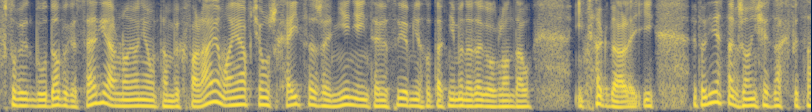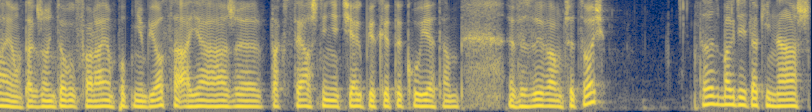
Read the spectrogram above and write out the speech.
w sobie był dobry serial, no i oni ją tam wychwalają, a ja wciąż hejcę, że nie, nie interesuje mnie to, tak nie będę tego oglądał i tak dalej. I to nie jest tak, że oni się zachwycają, tak, że oni to wychwalają pod niebiosa, a ja, że tak strasznie nie cierpię, krytykuję, tam wyzywam czy coś. To jest bardziej taki nasz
